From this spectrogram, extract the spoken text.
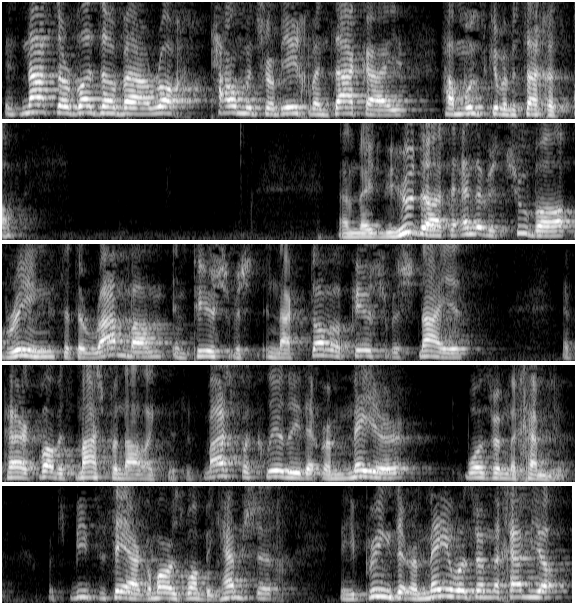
is not the Rabbi ben Aroch, Talmud Rabbi Yochanan ben Zakkai, HaMuzkim ben office. And Meid Yehuda at the end of his tshuva brings that the Rambam in Pirush in Nakdom of Pirush Mishnayis in Parak it's mashba not like this. It's mashba clearly that Rameir was from Nechemya, which means to say our Gemara is one big hemshich. He brings that Rameir was from Nechemya.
